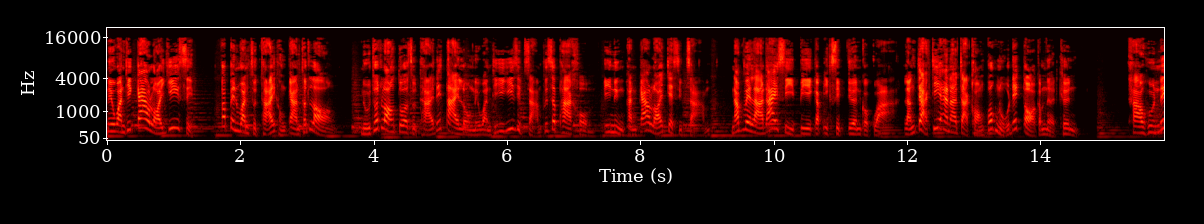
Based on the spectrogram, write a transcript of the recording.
ในวันที่ 920 ก็เป็นวันสุดท้ายของการทดลอง หนูทดลองตัวสุดท้ายได้ตายลงในวันที่ 23 พฤษภาคม ปี 1973 นับเวลาได้ 4 ปีกับอีก 10 เดือนกว่าๆ หลังจากที่อาณาจักรของพวกหนูได้ก่อกำเนิดขึ้น คาวฮุนได้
